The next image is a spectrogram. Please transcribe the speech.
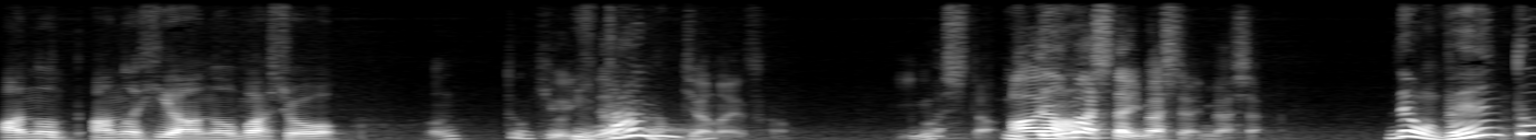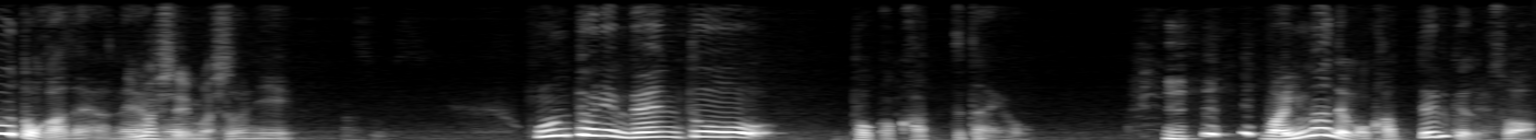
あのあの日あの場所。あの時はいないんじゃないですか？いました？あいましたいましたいました。でも弁当とかだよね本当に。本当に弁当とか買ってたよ。まあ今でも買ってるけどさ。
